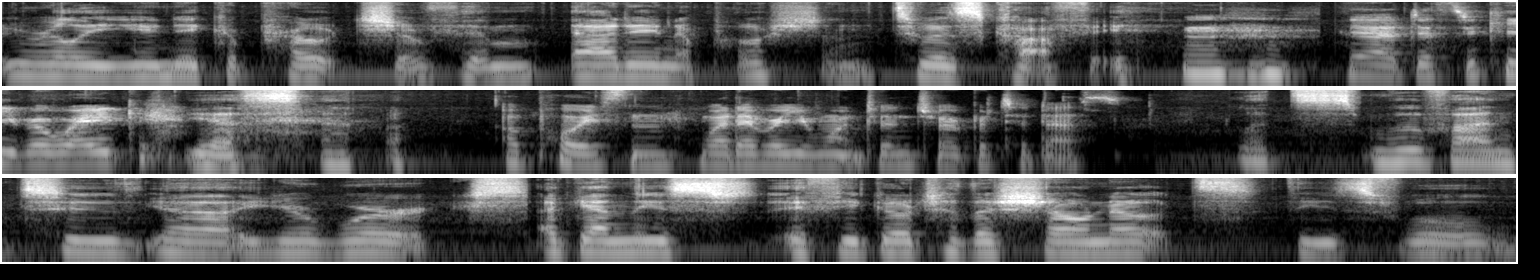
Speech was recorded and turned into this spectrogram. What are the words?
really unique approach of him adding a potion to his coffee. Mm-hmm. Yeah, just to keep awake. Yes. a poison, whatever you want to interpret it as. Let's move on to uh, your works. Again, these, if you go to the show notes, these will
